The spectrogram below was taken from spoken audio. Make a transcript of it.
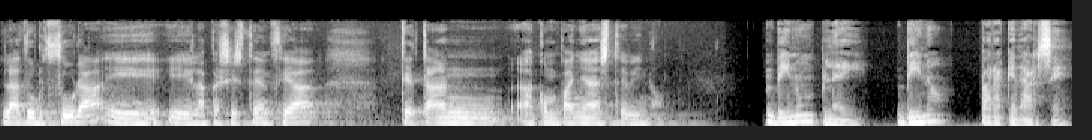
la dulzura y, y la persistencia que tan acompaña a este vino. Vino un play, vino para quedarse.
